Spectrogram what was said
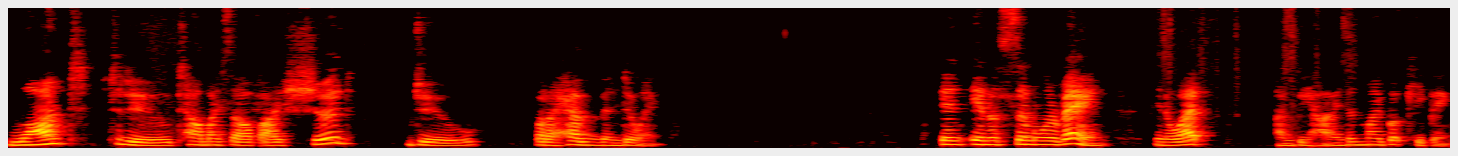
want to do, tell myself I should do, but I haven't been doing. In, in a similar vein, you know what? I'm behind in my bookkeeping.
